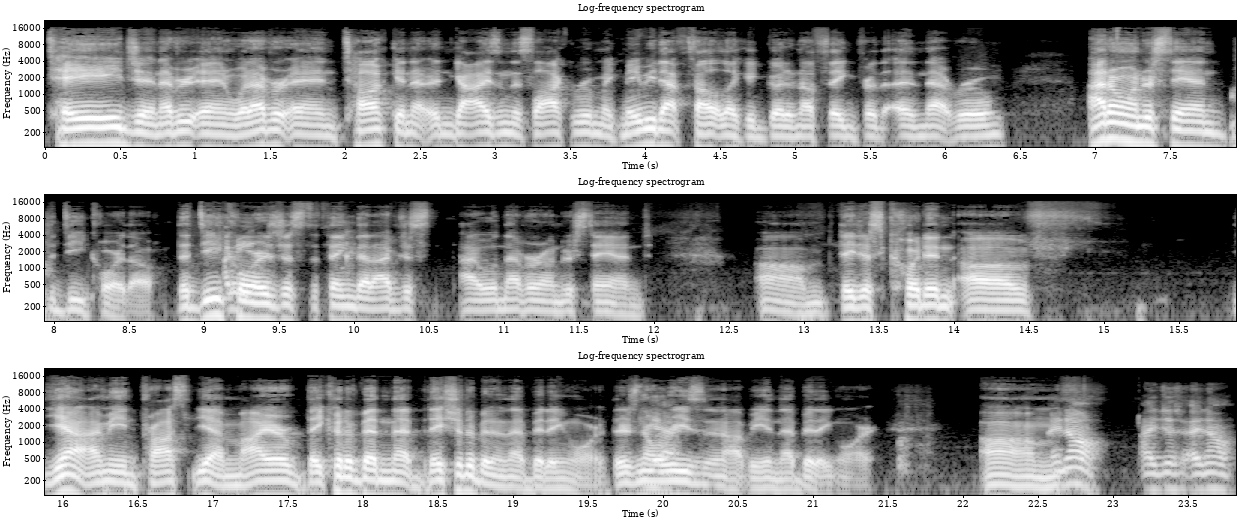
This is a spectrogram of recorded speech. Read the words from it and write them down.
Tage and every and whatever and Tuch and, and guys in this locker room, like maybe that felt like a good enough thing for the, in that room. I don't understand the D-corps though. The D-corps is just the thing that I've just I will never understand. Um, they just couldn't of yeah, I mean pros yeah, Meier, they could have been in that they should have been in that bidding war. There's no Yeah. reason to not be in that bidding war. Um I know. I just I know.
